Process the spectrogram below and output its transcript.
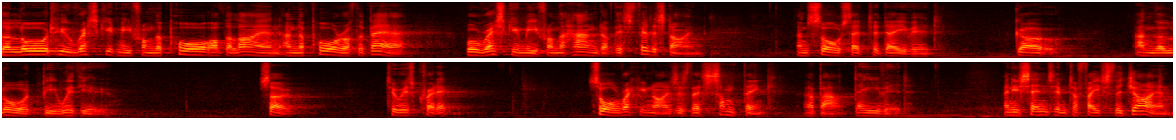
The Lord who rescued me from the paw of the lion and the paw of the bear will rescue me from the hand of this Philistine. And Saul said to David, Go, and the Lord be with you. So, to his credit, Saul recognizes there's something about David. And he sends him to face the giant.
